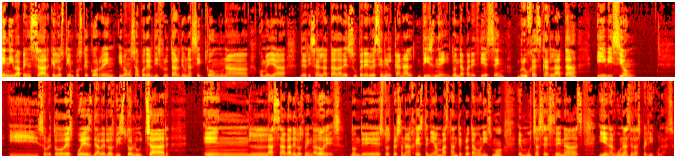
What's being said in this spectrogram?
¿Quién iba a pensar que los tiempos que corren íbamos a poder disfrutar de una sitcom, una comedia de risa enlatada de superhéroes en el canal Disney, donde apareciesen Bruja Escarlata y Visión? Y sobre todo después de haberlos visto luchar en la saga de los Vengadores, donde estos personajes tenían bastante protagonismo en muchas escenas y en algunas de las películas.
